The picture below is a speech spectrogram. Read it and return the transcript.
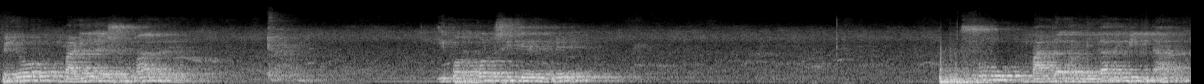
Pero María es su madre y por consiguiente su maternidad divina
